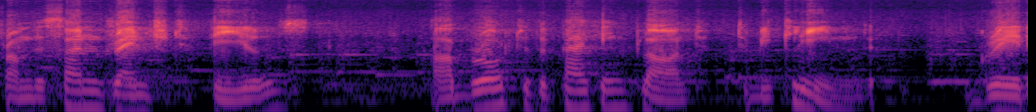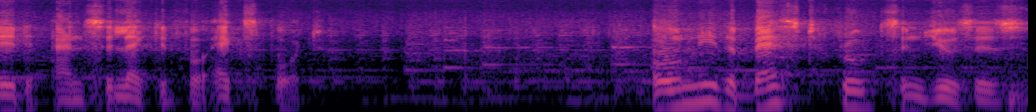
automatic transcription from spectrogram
from the sun-drenched fields are brought to the packing plant to be cleaned, graded and selected for export. Only the best fruits and juices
